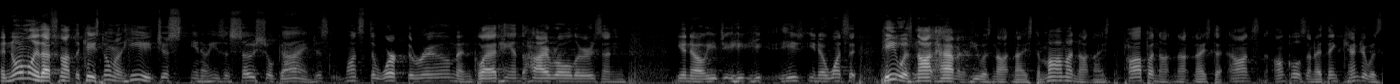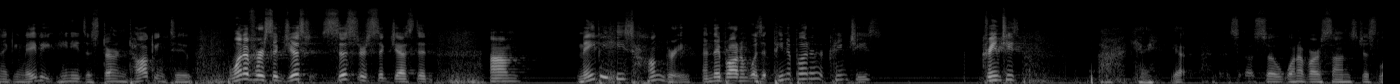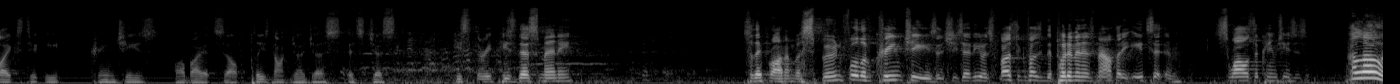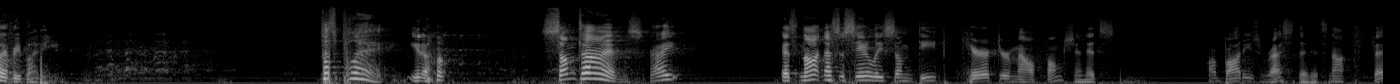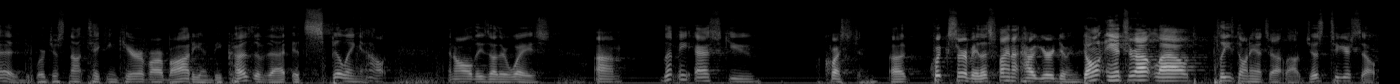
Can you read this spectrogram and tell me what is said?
and normally that's not the case. Normally he just you know he's a social guy and just wants to work the room and glad hand the high rollers and you know, he, he, he, he's, you know, once it, he was not having it. He was not nice to mama, not nice to papa, not, not nice to aunts and uncles. And I think Kendra was thinking maybe he needs a stern talking to. One of her suggest- sisters suggested um, maybe he's hungry. And they brought him, was it peanut butter or cream cheese? Cream cheese? Okay, yeah. So, so one of our sons just likes to eat cream cheese all by itself. Please don't judge us. It's just, he's three, he's this many. So they brought him a spoonful of cream cheese, and she said he was fussing, fussing. They put him in his mouth, and he eats it and swallows the cream cheese. And says, "Hello, everybody. Let's play." You know. Sometimes, right? It's not necessarily some deep character malfunction. It's our body's rested. It's not fed. We're just not taking care of our body, and because of that, it's spilling out in all these other ways. Um, let me ask you a question. A quick survey. Let's find out how you're doing. Don't answer out loud. Please don't answer out loud, just to yourself.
